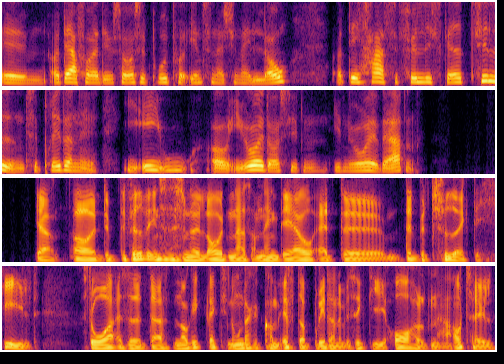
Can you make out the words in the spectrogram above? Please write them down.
Øh, og derfor er det jo så også et brud på international lov, og det har selvfølgelig skadet tilliden til britterne i EU, og i øvrigt også i den, i den øvrige verden. Ja, og det, det fede ved international lov i den her sammenhæng, det er jo, at øh, den betyder ikke det helt store. Altså, der er nok ikke rigtig nogen, der kan komme efter britterne, hvis ikke de overholder den her aftale.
